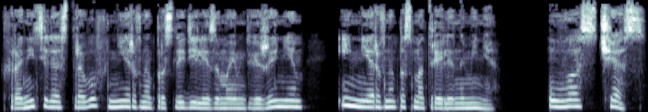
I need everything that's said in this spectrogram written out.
Хранители островов нервно проследили за моим движением и нервно посмотрели на меня. «У вас час»,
